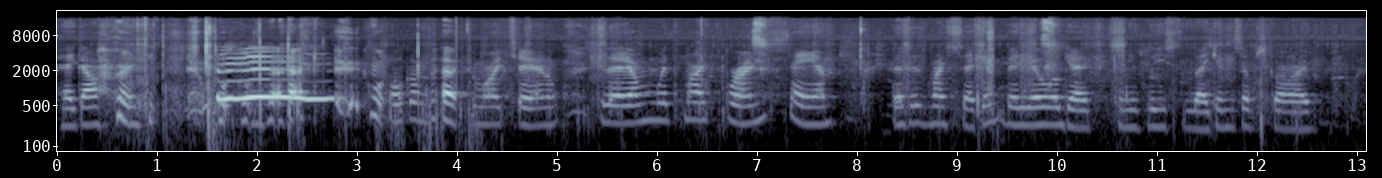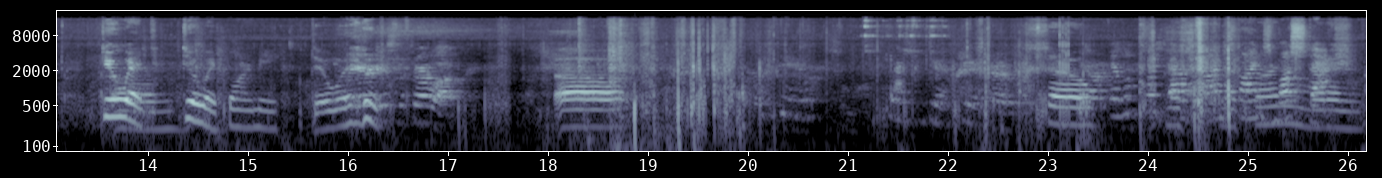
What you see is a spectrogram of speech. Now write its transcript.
Hey guys, welcome back. Welcome back to my channel. Today I'm with my friend Sam. This is my second video again. Can you please like and subscribe? Do Um, it. Do it for me. Do it. Here's the throw up. Uh, so It looks like my, my friend mustache. named-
